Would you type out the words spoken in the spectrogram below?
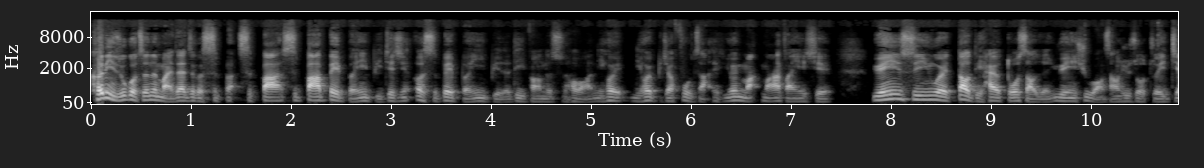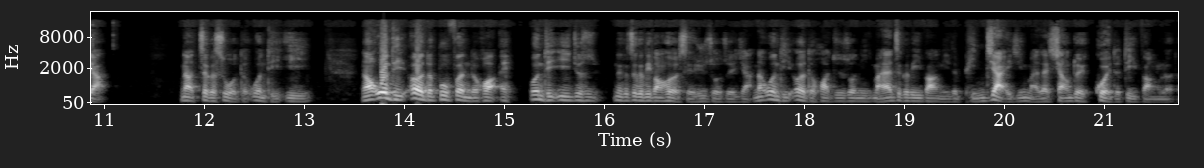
可你如果真的买在这个十八、十八、十八倍本益比接近二十倍本益比的地方的时候啊，你会你会比较复杂，你会麻麻烦一些。原因是因为到底还有多少人愿意去往上去做追加？那这个是我的问题一。然后问题二的部分的话，哎，问题一就是那个这个地方会有谁去做追加？那问题二的话，就是说你买在这个地方，你的评价已经买在相对贵的地方了。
